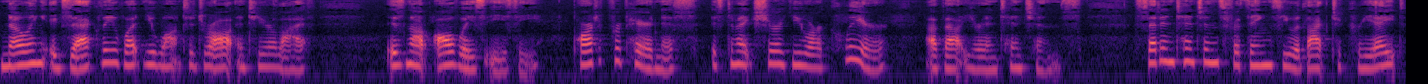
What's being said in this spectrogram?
Knowing exactly what you want to draw into your life is not always easy. Part of preparedness is to make sure you are clear about your intentions. Set intentions for things you would like to create,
